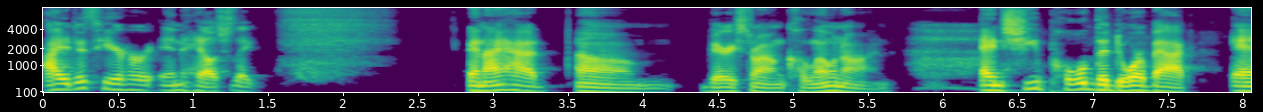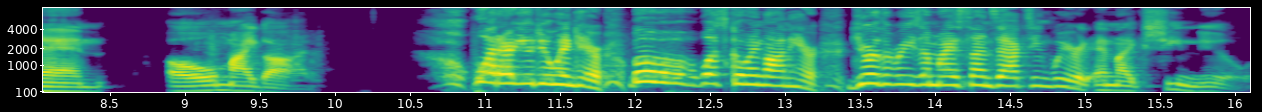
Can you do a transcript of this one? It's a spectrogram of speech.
i just hear her inhale. She's like and i had um very strong cologne on. And she pulled the door back and oh my god. What are you doing here? What's going on here? You're the reason my son's acting weird. And like she knew.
